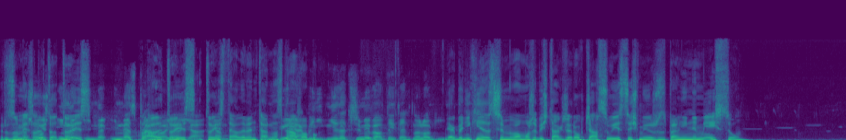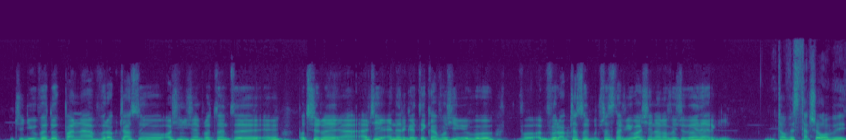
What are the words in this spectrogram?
Rozumiesz? No bo to, to, jest inna, to jest. inna, inna sprawa. ale to Ja- jest- ja- to jest ta elementarna ja mówię, sprawa, Jakby bo- nikt nie zatrzymywał tej technologii. Jakby nikt nie zatrzymywał, może być tak, że rok czasu jesteśmy już w zupełnie innym miejscu. Czyli według pana w rok czasu 80% y, potrzeby, a- a czyli energetyka w, w, w, w rok czasu by przestawiła się na nowe źródła energii. To wystarczyłoby.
